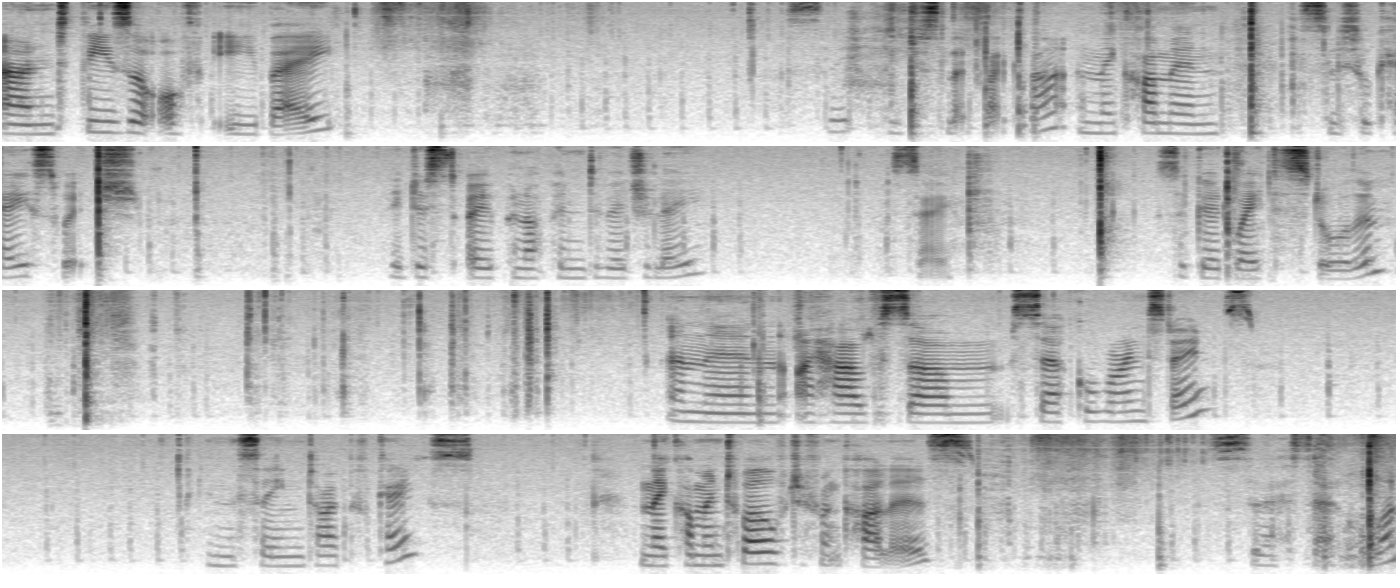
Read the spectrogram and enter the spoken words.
And these are off eBay. So they just look like that. And they come in this little case which they just open up individually. So it's a good way to store them. And then I have some circle rhinestones in the same type of case. And they come in 12 different colours so they're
